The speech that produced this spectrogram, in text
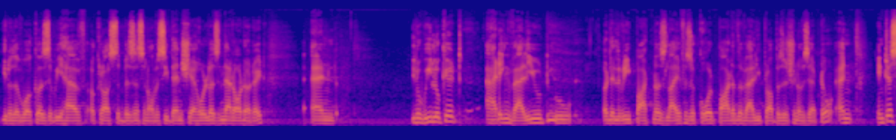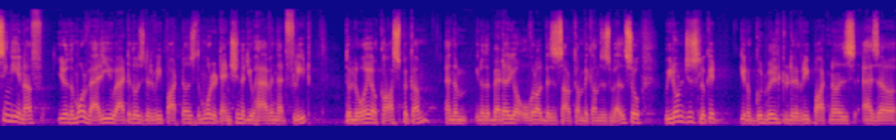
you know, the workers that we have across the business, and obviously then shareholders in that order, right? And you know, we look at adding value to a delivery partner's life as a core part of the value proposition of Zepto. And interestingly enough, you know, the more value you add to those delivery partners, the more retention that you have in that fleet, the lower your costs become, and the you know the better your overall business outcome becomes as well. So we don't just look at you know goodwill to delivery partners as a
